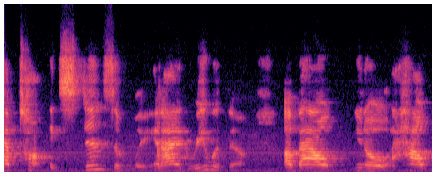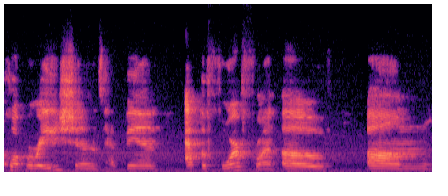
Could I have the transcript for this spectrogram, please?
have talked extensively, and I agree with them, about, you know, how corporations have been at the forefront of um,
